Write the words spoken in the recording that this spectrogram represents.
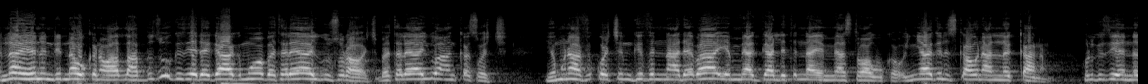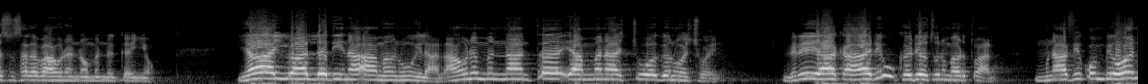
እና ይህን እንድናውቅ ነው አላህ ብዙ ጊዜ ደጋግሞ በተለያዩ ሱራዎች በተለያዩ አንቀጾች የሙናፊቆችን ግፍና ደባ የሚያጋልጥና የሚያስተዋውቀው። እኛ ግን እስካሁን አልነቃንም። ሁልጊዜ እነሱ ሰለባ ሁነን ነው የምንገኘው ያ አዩሃ አለዚነ አመኑ ይላል። አሁንም እናንተ ያመናችሁ ወገኖች ሆይ እንግዲህ ያ ካሃዲው ክህደቱን መርጧል። ሙናፊቁም ቢሆን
